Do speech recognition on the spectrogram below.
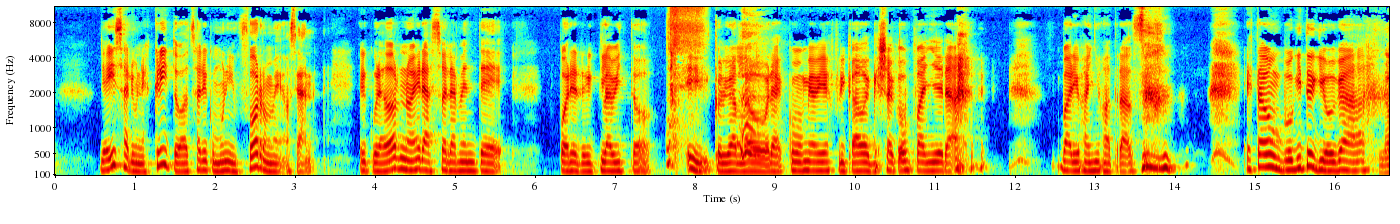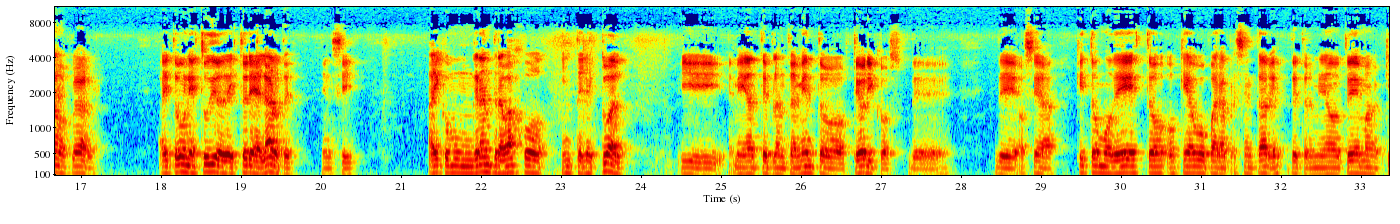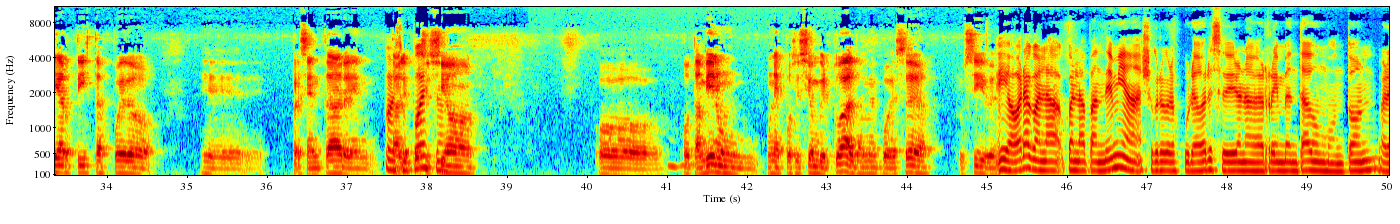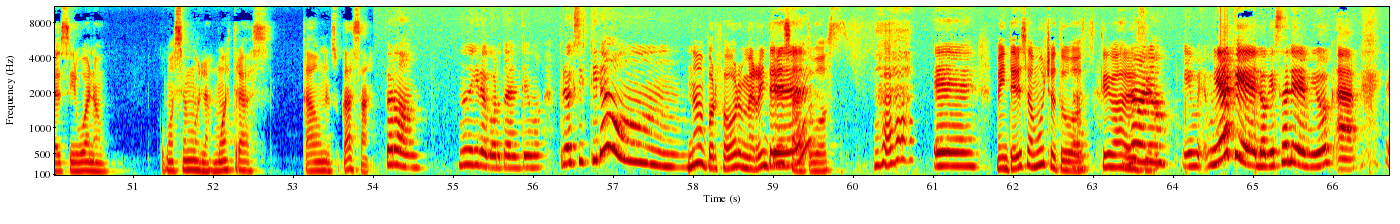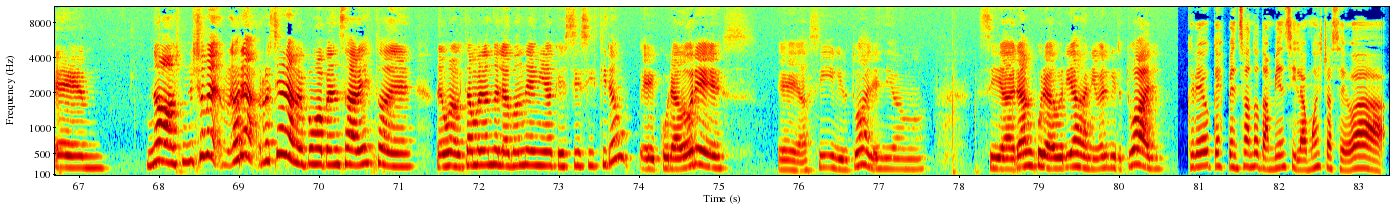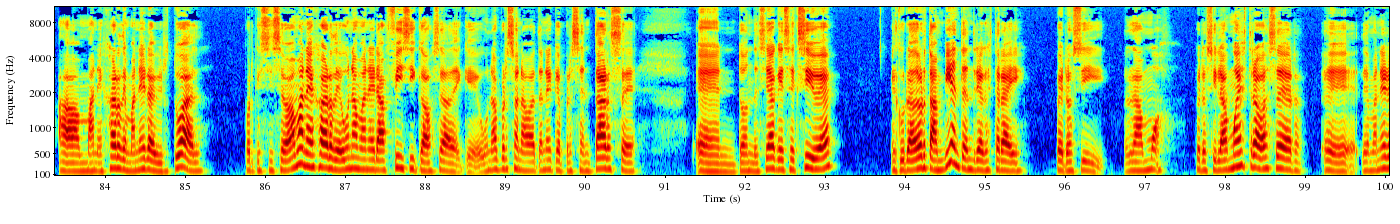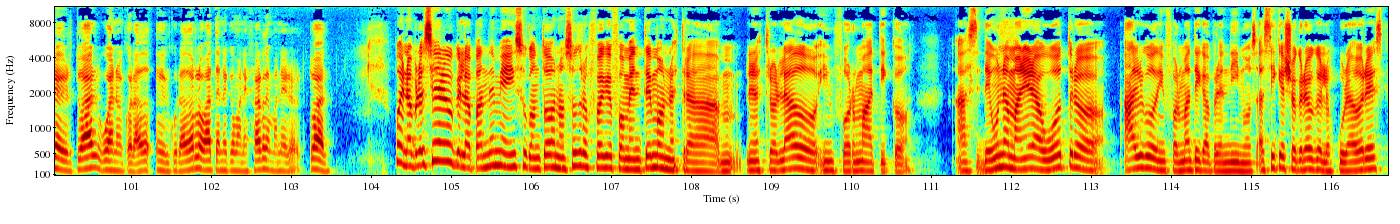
De ahí sale un escrito, sale como un informe. O sea, el curador no era solamente poner el clavito y colgar la obra, como me había explicado aquella compañera varios años atrás. Estaba un poquito equivocada. No, claro. Hay todo un estudio de la historia del arte en sí. Hay como un gran trabajo intelectual y mediante planteamientos teóricos de, de, o sea, qué tomo de esto o qué hago para presentar determinado tema, qué artistas puedo eh, presentar en Por tal supuesto. exposición o, o también un- una exposición virtual también puede ser, inclusive. Y ahora con la, con la pandemia, yo creo que los curadores se debieron haber reinventado un montón para decir, bueno, ¿cómo hacemos las muestras cada uno en su casa? Perdón, no te quiero cortar el tema, pero existirá un... No, por favor, me reinteresa ¿Qué? tu voz. Eh, Me interesa mucho tu voz. ¿Qué vas a no, decir? no, y mi- mirá que lo que sale de mi boca... ah, eh, no, yo me... Ahora, recién ahora me pongo a pensar esto de, de bueno, estamos hablando de la pandemia, que si existirán eh, curadores eh, así virtuales, digamos. Si harán curadurías a nivel virtual. Creo que es pensando también si la muestra se va a manejar de manera virtual. Porque si se va a manejar de una manera física, o sea, de que una persona va a tener que presentarse en donde sea que se exhibe, el curador también tendría que estar ahí. Pero si la, pero si la muestra va a ser eh, de manera virtual, bueno, el curador, el curador lo va a tener que manejar de manera virtual. Bueno, pero si algo que la pandemia hizo con todos nosotros fue que fomentemos nuestra, nuestro lado informático. Así, de una manera u otra, algo de informática aprendimos. Así que yo creo que los curadores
